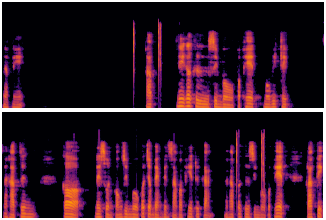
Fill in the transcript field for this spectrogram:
แบบนี้ ครับ นี่ก็คือ Symbol ประเภท Movie Clip นะครับ ซึ่งก็ ในส่วนของ Symbol ก็จะแบ่งเป็น 3 ประเภทด้วยกันนะครับ ก็คือ Symbol ประเภทกราฟิก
